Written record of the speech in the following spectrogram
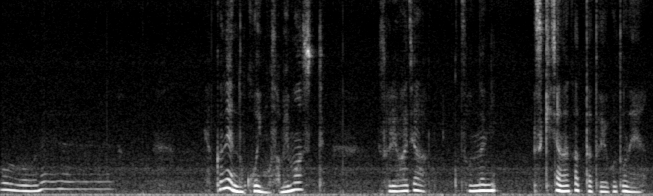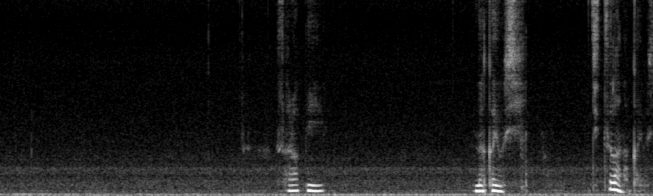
そう100年の恋も冷めますって。それはじゃあそんなに好きじゃなかったということね。サラピー。仲良し。実は仲良し。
